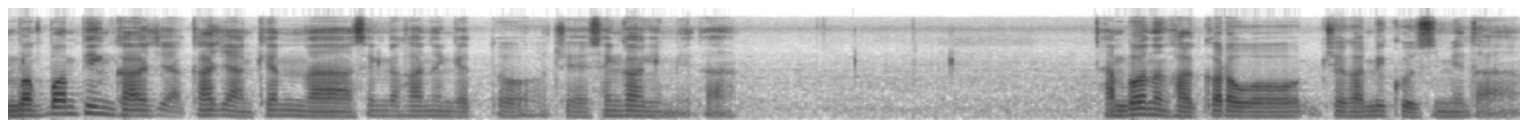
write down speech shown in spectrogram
한번 펌핑 가지, 가지 않겠나 생각하는 게 또 제 생각입니다. 한 번은 갈 거라고 제가 믿고 있습니다.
